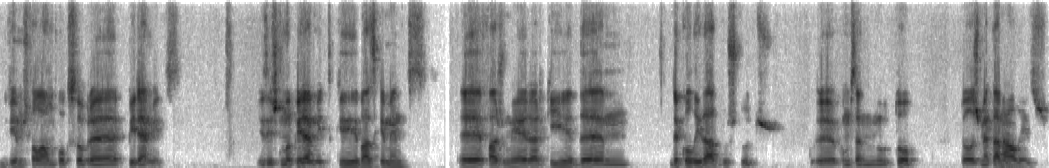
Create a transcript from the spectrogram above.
devíamos falar um pouco sobre a pirâmide. Existe uma pirâmide que basicamente uh, faz uma hierarquia da, da qualidade dos estudos, uh, começando no topo pelas meta-análises,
